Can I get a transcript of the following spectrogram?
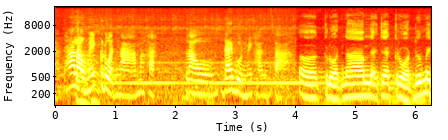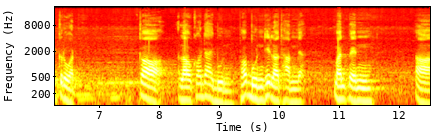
นะถ้าเราไม่กรวดน้ำอะค่ะ เราได้บุญไหมคะหลวงตาเอ่อกรวดน้ำเนี่ยจะกรวดหรือไม่กรวด ก็เราก็ได้บุญ เพราะบุญที่เราทำเนี่ยมันเป็นอ่า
